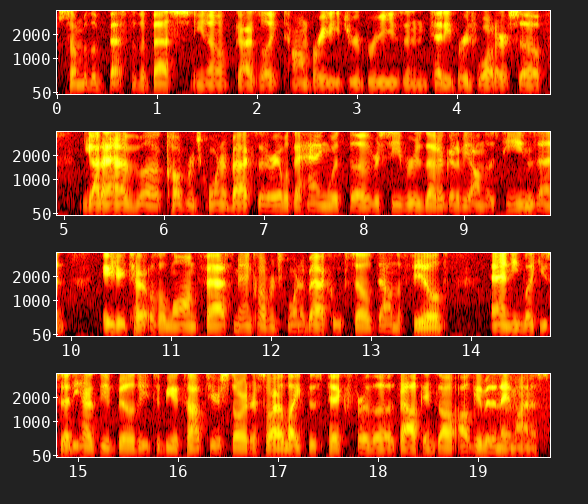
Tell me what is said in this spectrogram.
some of the best of the best. You know, guys like Tom Brady, Drew Brees, and Teddy Bridgewater. So you got to have uh, coverage cornerbacks that are able to hang with the receivers that are going to be on those teams. And AJ Terrell is a long, fast man coverage cornerback who excels down the field. And he, like you said, he has the ability to be a top tier starter. So I like this pick for the Falcons. I'll, I'll give it an A minus.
